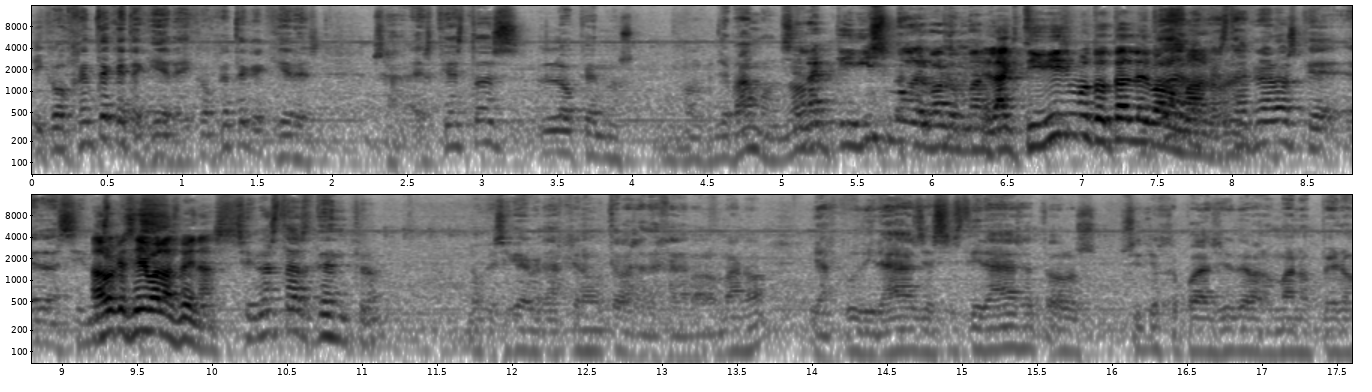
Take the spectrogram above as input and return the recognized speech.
Y con gente que te quiere. Y con gente que quieres. O sea, es que esto es lo que nos, nos llevamos, Es ¿no? el activismo del balonmano. El activismo total del Claro, balonmano. Lo que está claro es que eh, si no Algo que se lleva las venas. Si no estás dentro, lo que sí que es verdad es que no te vas a dejar el balonmano y acudirás y asistirás a todos los sitios que puedas ir de balonmano, pero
